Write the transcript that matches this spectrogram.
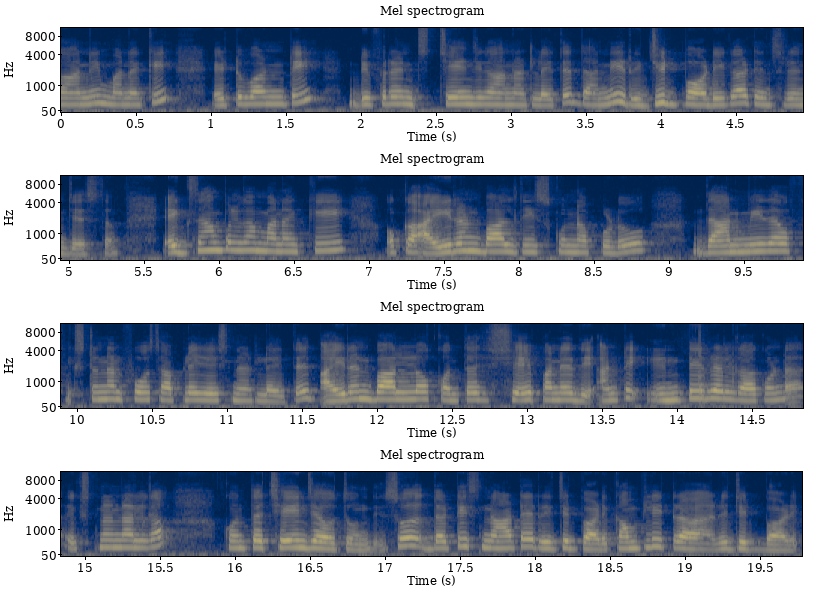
కానీ మనకి ఎటువంటి డిఫరెన్స్ చేంజ్ కానట్లయితే దాన్ని రిజిడ్ బాడీగా ఇన్సిడెంట్ చేస్తాం. ఎగ్జాంపుల్గా మనకి ఒక ఐరన్ బాల్ తీసుకున్నప్పుడు దాని మీద ఎక్స్టర్నల్ ఫోర్స్ అప్లై చేసినట్లయితే ఐరన్ బాల్లో కొంత షేప్ అనేది అంటే ఇంటీరియర్ కాకుండా ఎక్స్టర్నల్గా కొంత చేంజ్ అవుతుంది. So that is not a rigid body complete rigid body.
